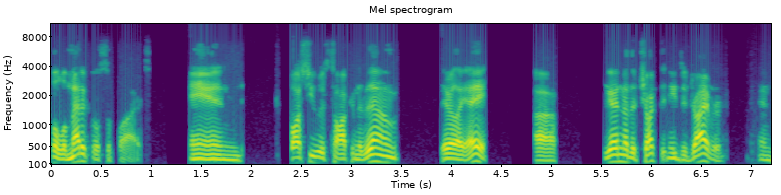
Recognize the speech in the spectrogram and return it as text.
full of medical supplies. And while she was talking to them, they were like, "Hey, uh, we got another truck that needs a driver," and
